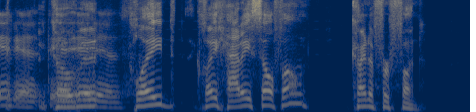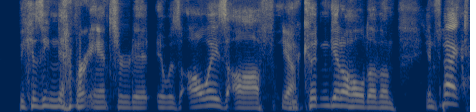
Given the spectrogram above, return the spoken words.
It is. it- COVID, it is. Clay Clay had a cell phone kind of for fun because he never answered it. It was always off. Yeah. You couldn't get a hold of him. In fact,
